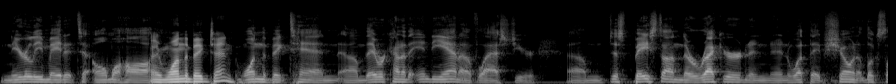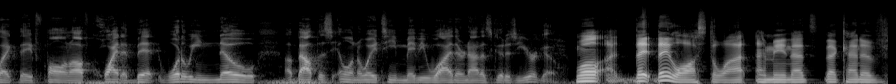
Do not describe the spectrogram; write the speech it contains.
nearly made it to Omaha. And won the Big Ten. Won the Big Ten. Um, they were kind of the Indiana of last year. Um, just based on their record and, and what they've shown, it looks like they've fallen off quite a bit. What do we know about this Illinois team? Maybe why they're not as good as a year ago. Well, uh, they they lost a lot. I mean, that's that kind of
